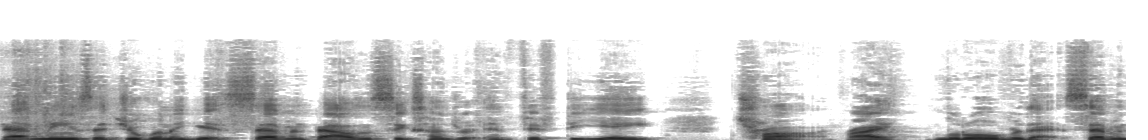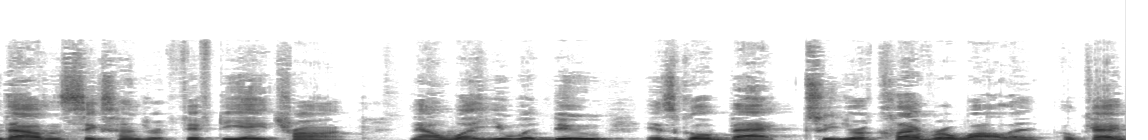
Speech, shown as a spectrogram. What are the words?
That means that you're going to get 7,658 Tron, right? A little over that, 7,658 Tron. Now, what you would do is go back to your Klever wallet. Okay.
